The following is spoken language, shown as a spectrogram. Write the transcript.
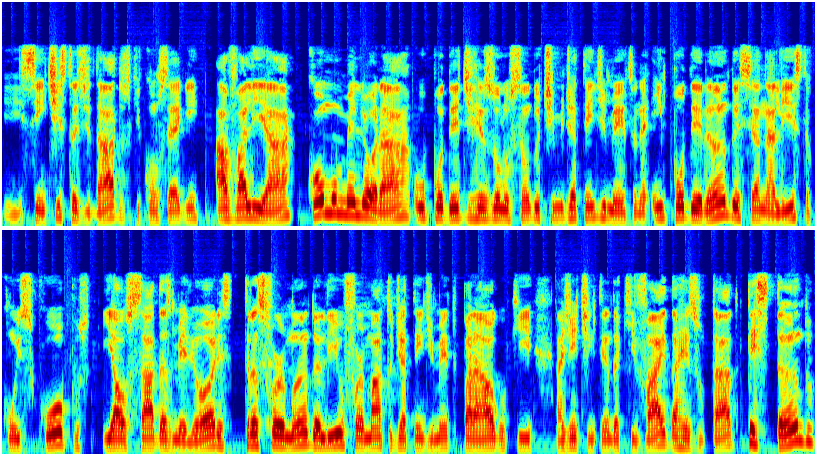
e cientistas de dados que conseguem avaliar como melhorar o poder de resolução do time de atendimento, né? empoderando esse analista com escopos e alçadas melhores, transformando ali o formato de atendimento para algo que a gente entenda que vai dar resultado, testando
